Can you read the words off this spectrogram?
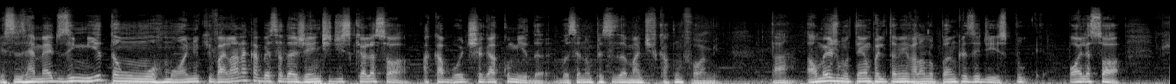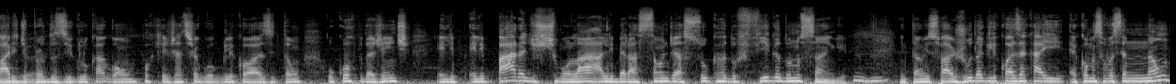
Esses remédios imitam um hormônio que vai lá na cabeça da gente e diz que olha só, acabou de chegar a comida, você não precisa mais de ficar com fome, tá? Ao mesmo tempo ele também vai lá no pâncreas e diz, olha só, pare de produzir glucagon porque já chegou glicose. Então, o corpo da gente, ele, ele para de estimular a liberação de açúcar do fígado no sangue. Uhum. Então, isso ajuda a glicose a cair. É como se você não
